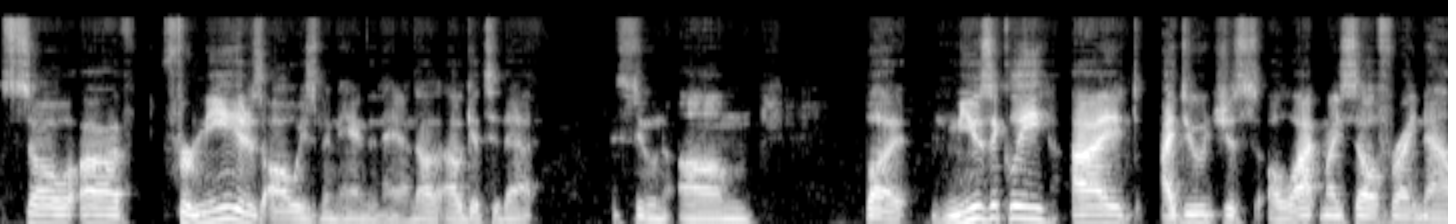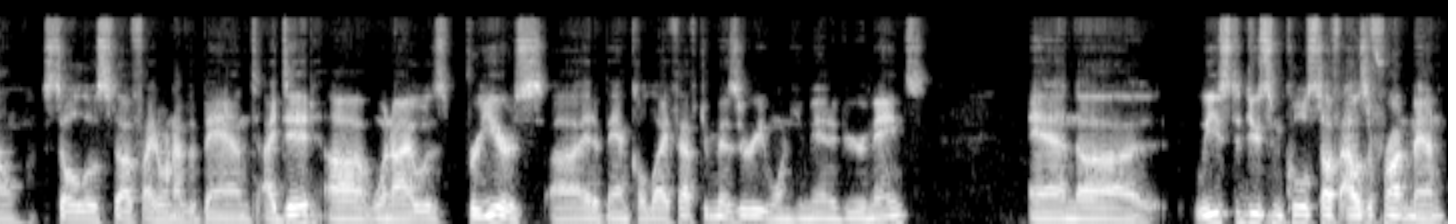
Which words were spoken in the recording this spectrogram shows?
So uh, for me, it has always been hand in hand. I'll, I'll get to that soon. Um, but musically i i do just a lot myself right now solo stuff. I don't have a band. I did uh, when i was for years uh, i had a band called life after misery when humanity remains. And uh, we used to do some cool stuff. I was a front man.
